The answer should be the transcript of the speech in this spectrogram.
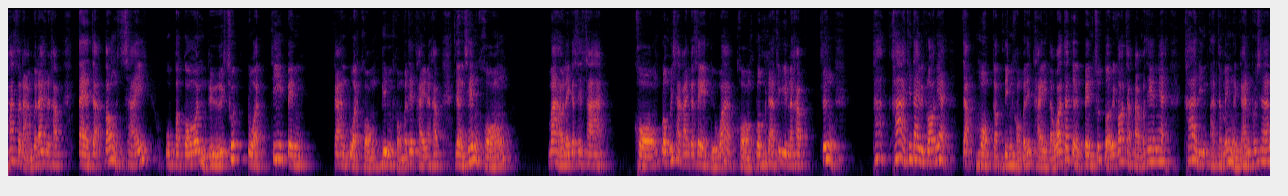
ภาคสนามก็ได้นะครับ แต่จะต้องใช้อุปกรณ์หรือชุดตรวจที่เป็นการตรวจของดินของประเทศไทยนะครับ อย่างเช่นของมหาวิทยาลัยเกษตรศาสตร์ ของกรมวิชาการเกษตร หรือว่าของกรมพัฒนาที่ดินนะครับ ซึ่ง ถ้าค่าที่ได้วิเคราะห์เนี่ยจะเหมาะกับดินของประเทศไทย แต่ว่าถ้าเกิดเป็นชุดตรวจวิเคราะห์จากต่างประเทศเนี่ยค่าดินอาจจะไม่เหมือนกัน เพราะฉะนั้น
